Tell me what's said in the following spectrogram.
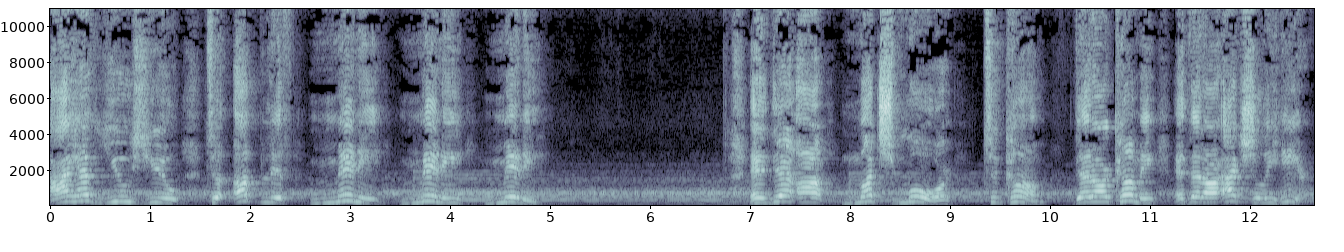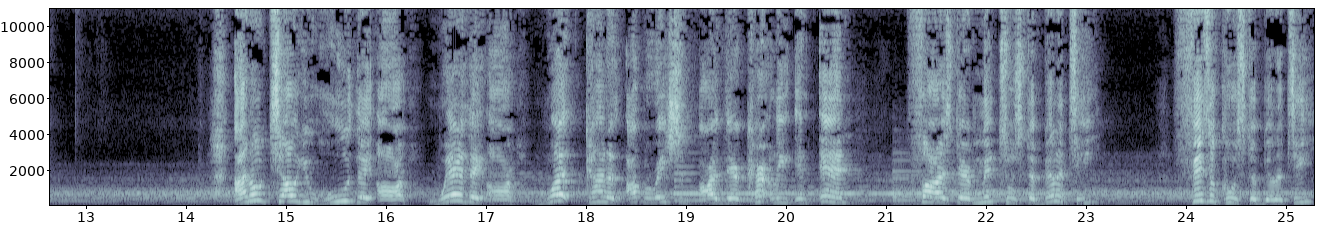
I have used you to uplift many, many, many. And there are much more to come that are coming and that are actually here. I don't tell you who they are, where they are, what kind of operation are they currently in, in far as their mental stability, physical stability,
